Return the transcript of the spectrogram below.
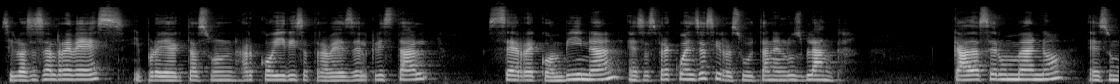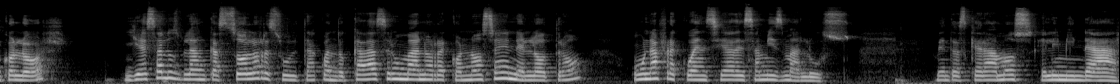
Si lo haces al revés y proyectas un arco iris a través del cristal, se recombinan esas frecuencias y resultan en luz blanca. Cada ser humano es un color Y esa luz blanca solo resulta cuando cada ser humano reconoce en el otro una frecuencia de esa misma luz. Mientras queramos eliminar,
